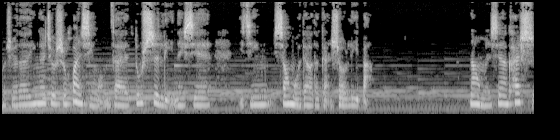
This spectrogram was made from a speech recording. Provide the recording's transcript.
我觉得应该就是唤醒我们在都市里那些已经消磨掉的感受力吧。那我们现在开始。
